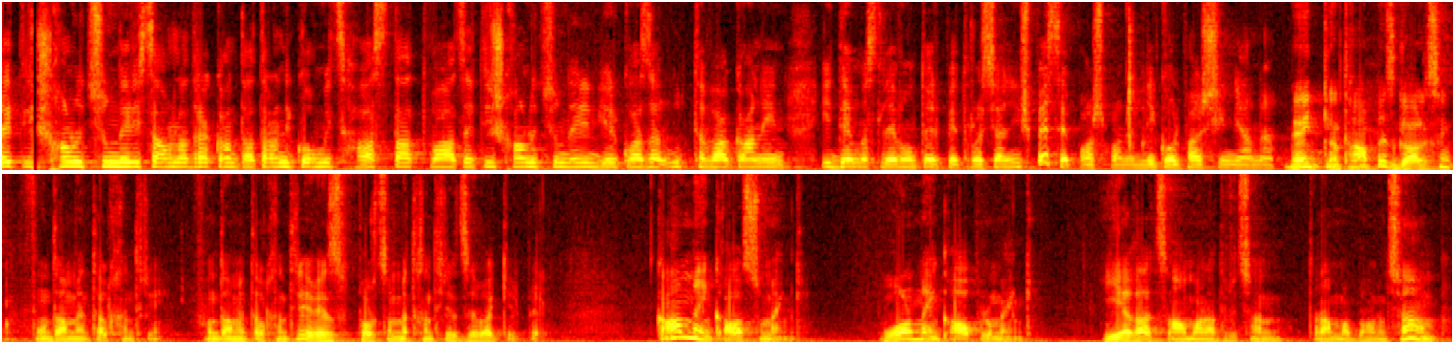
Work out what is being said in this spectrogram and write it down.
այդ իշխանությունների սահմանադրական դատարանի կողմից հաստատված այդ իշխանություններին 2008 թվականին իդեմս Լևոն Տեր-Պետրոսյանը ինչպես է պաշտպանել Նիկոլ Փաշինյանը։ Մենք ընդհանրապես գալիս ենք ֆունդամենտալ խնդրի ֆունդամենտալ խնդրի եւ ես փորձում եմ այդ խնդիրը ձևակերպել։ Կամ մենք ասում ենք, որ մենք ապրում ենք եղած համանadrության տրամաբանությամբ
